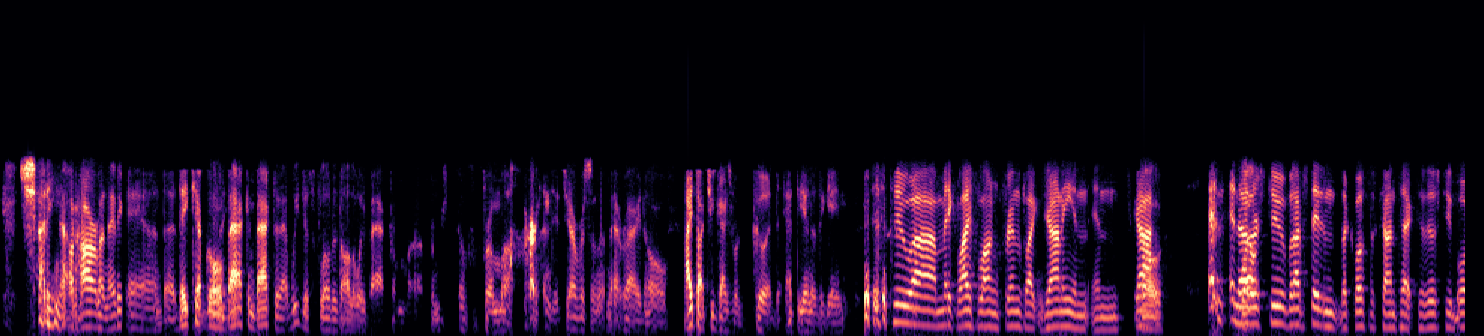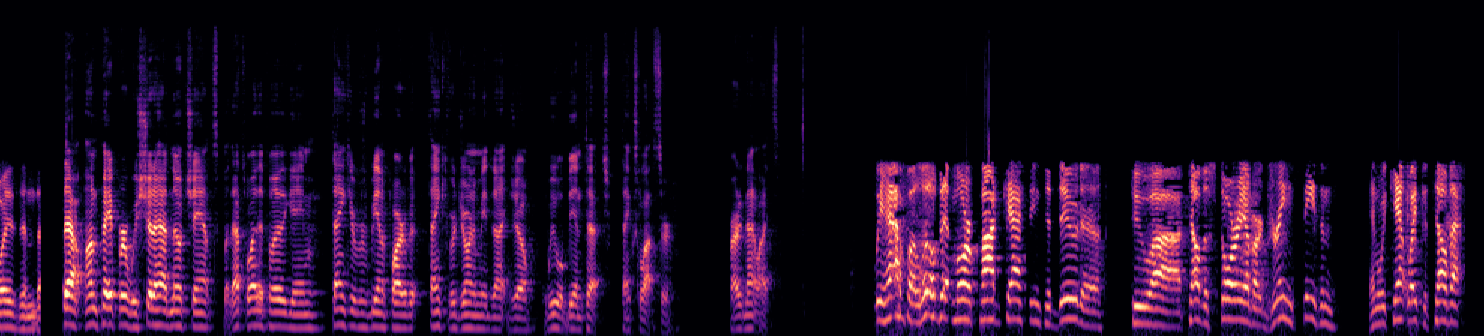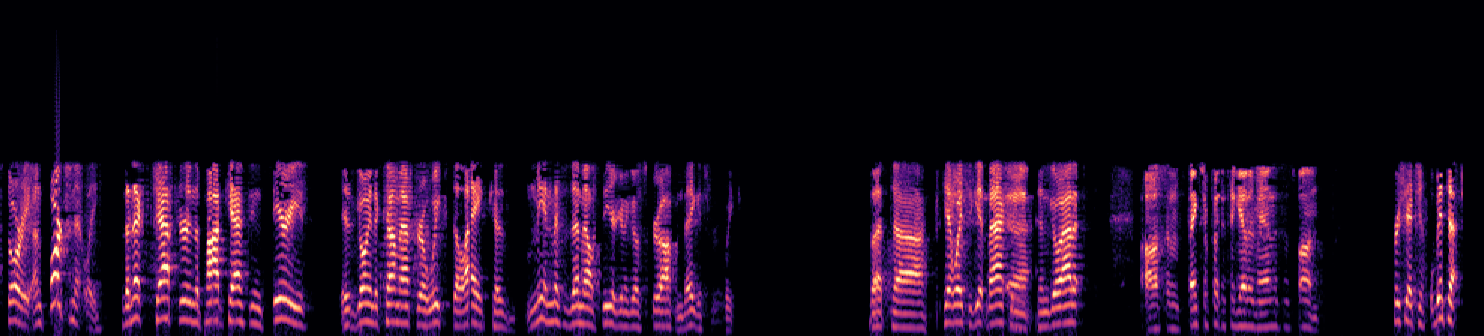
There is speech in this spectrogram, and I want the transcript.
shutting out Harlan, I think, and uh, they kept going back and back to that. We just floated all the way back from uh, from from uh, Harlan to Jefferson on that ride home. I thought you guys were good at the end of the game. Just to uh make lifelong friends like Johnny and and Scott Oh, and and Well- others too. But I've stayed in the closest contact to those two boys, and Yeah, on paper, we should have had no chance, but that's why they play the game. Thank you for being a part of it. Thank you for joining me tonight, Joe. We will be in touch. Thanks a lot, sir. Friday Night Lights. we have a little bit more podcasting to do to to uh, tell the story of our dream season, and we can't wait to tell that story. Unfortunately, the next chapter in the podcasting series is going to come after a week's delay because me and Mrs. MLC are going to go screw off in Vegas for a week. But uh, can't wait to get back Yeah. and, and go at it. Awesome. Thanks for putting it together, man. This is fun. Appreciate you. We'll be in touch.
